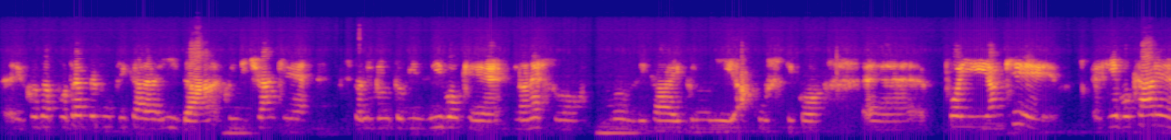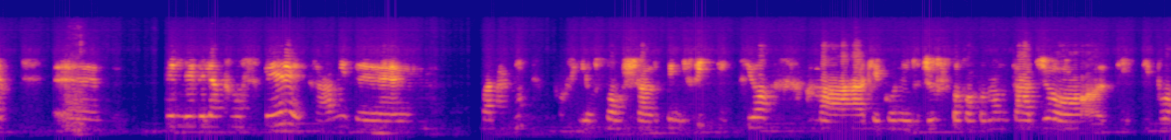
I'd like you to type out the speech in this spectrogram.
Eh, cosa potrebbe pubblicare Aida? Quindi c'è anche elemento visivo che non è solo musica e quindi acustico, eh, puoi anche rievocare eh, delle, delle, atmosfere tramite banalmente un profilo social, quindi fittizio, ma che con il giusto fotomontaggio ti, ti può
